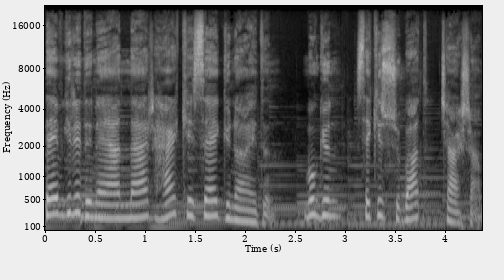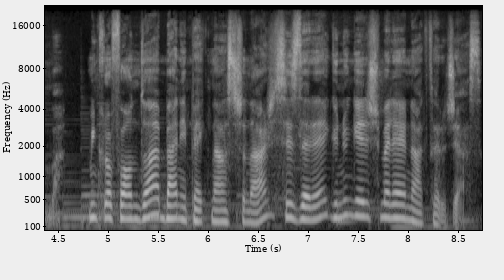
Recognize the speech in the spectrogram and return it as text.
Sevgili dinleyenler, herkese günaydın. Bugün 8 Şubat Çarşamba. Mikrofonda ben İpek Naz Çınar, sizlere günün gelişmelerini aktaracağız.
